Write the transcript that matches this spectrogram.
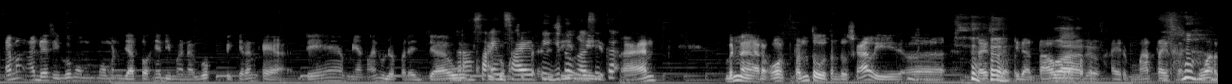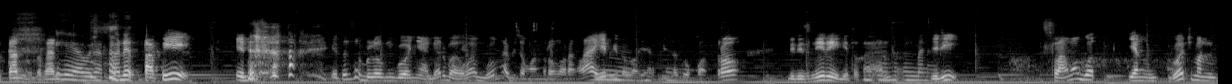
emang ada sih gue momen, jatuhnya di mana gue kepikiran kayak damn yang lain udah pada jauh Ngerasa anxiety pada gitu nggak sini," sih, Kak? kan benar. Oh tentu tentu sekali. Eh, saya sudah tidak tahu berapa air mata yang saya keluarkan gitu kan. Iya benar benar. Tapi itu itu sebelum gue nyadar bahwa gue nggak bisa kontrol orang lain Hmm, gitu loh. Yang bisa hmm. gue kontrol diri sendiri gitu kan. Benar. Jadi selama gue yang gue cuman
